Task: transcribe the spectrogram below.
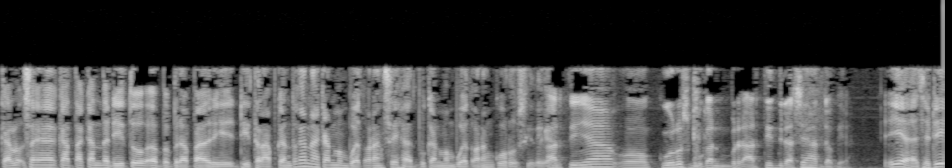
kalau saya katakan tadi itu eh, beberapa hari diterapkan itu kan akan membuat orang sehat, bukan membuat orang kurus gitu kan. Artinya oh, kurus bukan berarti tidak sehat, Dok ya? Iya, jadi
